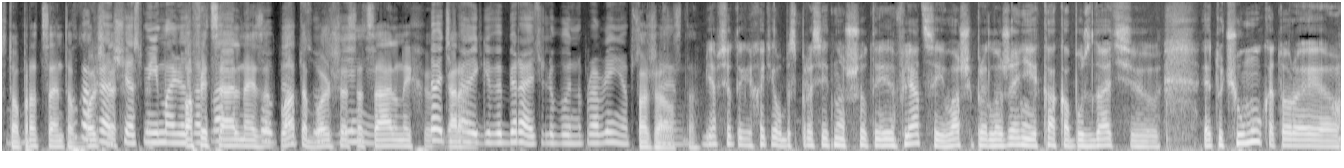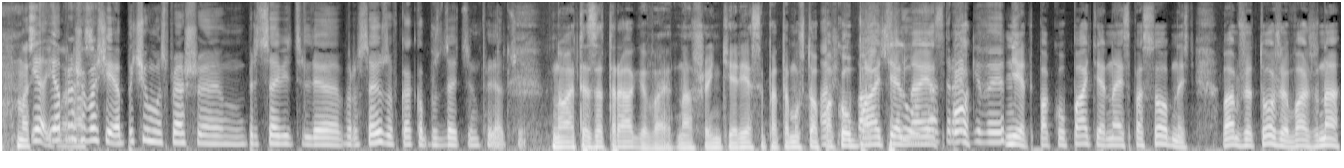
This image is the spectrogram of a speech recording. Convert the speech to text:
сто процентов. Ну, больше раз сейчас минимальная зарплата. официальная зарплата, больше социальных э, Давайте, гарантий. коллеги, выбирайте любое направление, обсуждаем. Пожалуйста. Я все-таки хотел бы спросить насчет инфляции. Ваши предложения, как обуздать э, эту чуму, которая Я, настигла я прошу нас? прощения, а почему спрашиваем представителя профсоюзов, как обуздать инфляцию? Но это затрагивает наши интересы, потому что А что- покупательная а что затрагивает? Нет, покупательная способность. Вам же тоже важна,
